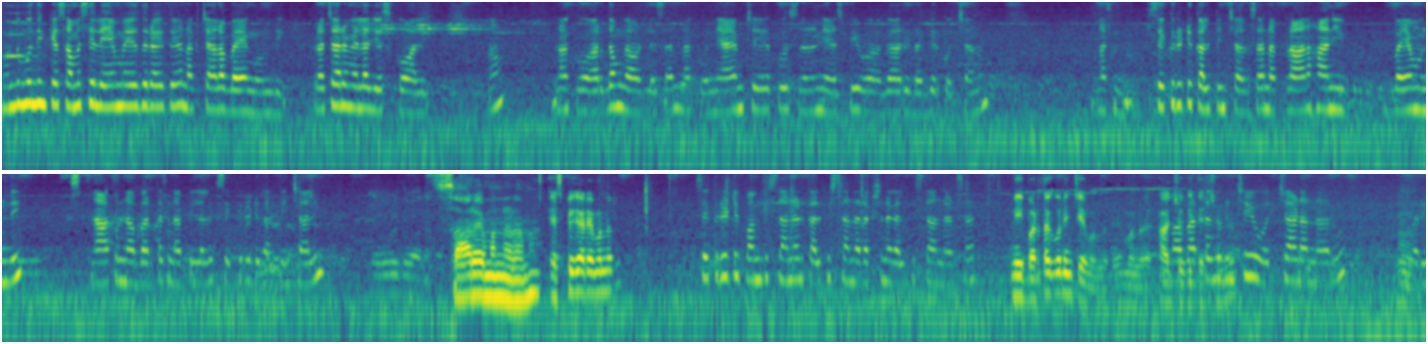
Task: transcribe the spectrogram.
ముందు ముందు ఇంకే సమస్యలు ఏం ఎదురవుతాయో నాకు చాలా భయంగా ఉంది. ప్రచారం ఎలా చేసుకోవాలి? నాకు అర్థం కావట్లేదు సార్. నాకు న్యాయం చేకూరుస్తుందని ఎస్పీ గారి దగ్గరికి వచ్చాను. నాకు సెక్యూరిటీ కల్పించాలి సార్. నాకు ప్రాణహాని భయం ఉంది. నాకు నా భర్తకు నా పిల్లలకు సెక్యూరిటీ కల్పించాలి. సార్ ఏమన్నాడమ్మా? ఎస్పీ గారు ఏమన్నారు? సెక్యూరిటీ పంపిస్తాన్నాడు కల్పిస్తాను రక్షణ కల్పిస్తా అన్నాడు సార్. మీ భర్త గురించి ఏమన్నారు? ఏమన్నారు? మా భర్త తెచ్చారు గురించి వచ్చాడన్నారు. మరి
